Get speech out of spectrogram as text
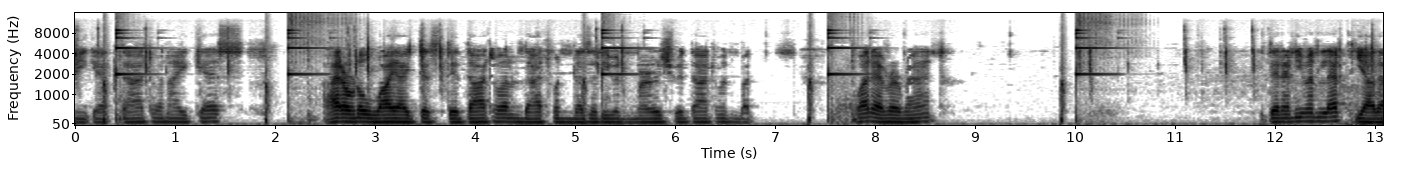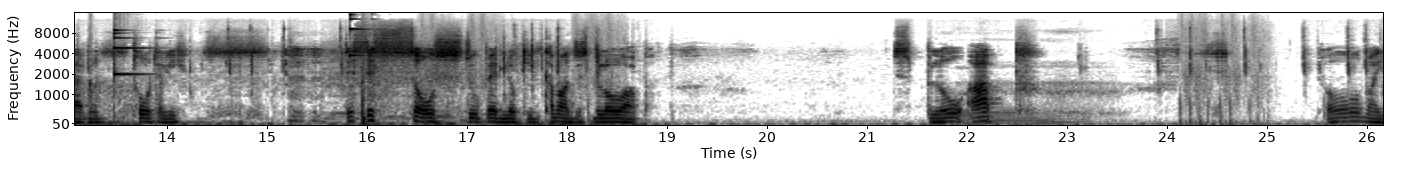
me get that one, I guess. I don't know why I just did that one. That one doesn't even merge with that one, but whatever, man. Is there anyone left? Yeah, that one. Totally. This is so stupid looking. Come on, just blow up. Just blow up. Oh my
